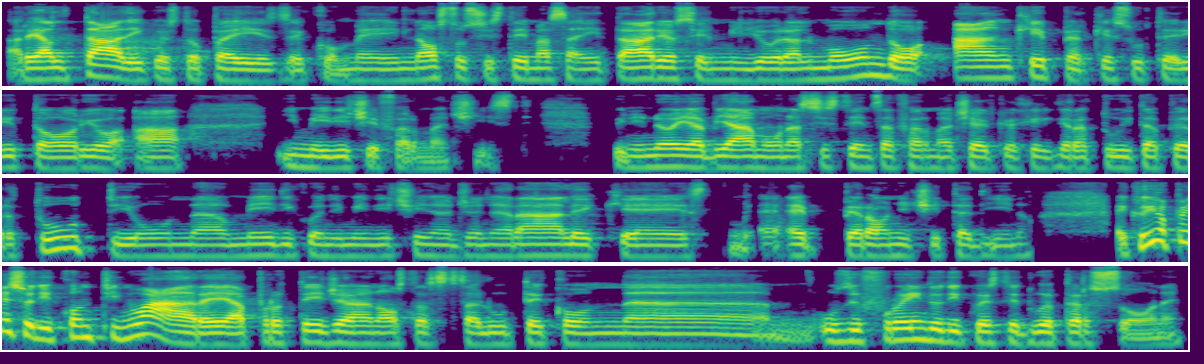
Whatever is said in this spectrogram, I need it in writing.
realtà di questo paese, come il nostro sistema sanitario sia il migliore al mondo, anche perché sul territorio ha i medici e i farmacisti. Quindi noi abbiamo un'assistenza farmaceutica che è gratuita per tutti, un medico di medicina generale che è per ogni cittadino. Ecco, io penso di continuare a proteggere la nostra salute con, uh, usufruendo di queste due persone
